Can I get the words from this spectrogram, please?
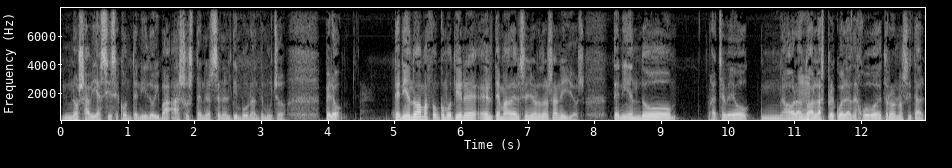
no sabías si ese contenido iba a sostenerse en el tiempo durante mucho, pero teniendo Amazon como tiene el tema del Señor de los Anillos, teniendo HBO mm, ahora Mm. todas las precuelas de Juego de Tronos y tal,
